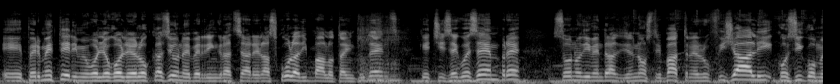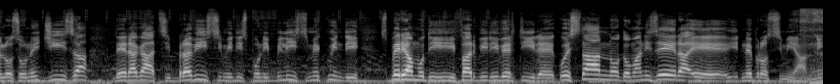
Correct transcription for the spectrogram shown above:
E permettetemi, voglio cogliere l'occasione per ringraziare la scuola di ballo Time to Dance che ci segue sempre, sono diventati dei nostri partner ufficiali, così come lo sono i Gisa, dei ragazzi bravissimi, disponibilissimi e quindi speriamo di farvi divertire quest'anno, domani sera e nei prossimi anni.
